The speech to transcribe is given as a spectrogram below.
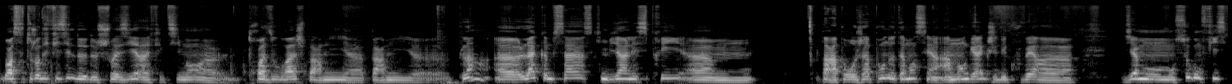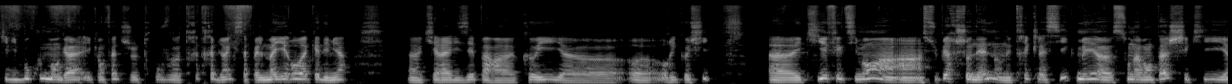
Bon, c'est toujours difficile de, choisir effectivement euh, trois ouvrages parmi euh, euh, plein. Là, comme ça, ce qui me vient à l'esprit par rapport au Japon, notamment, c'est un, manga que j'ai découvert via mon, mon second fils qui lit beaucoup de mangas et qu'en fait je trouve très très bien, qui s'appelle My Hero Academia, euh, qui est réalisé par euh, Koi euh, Horikoshi. Et qui effectivement un, un, super shonen, on est très classique, mais son avantage c'est qu'il,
